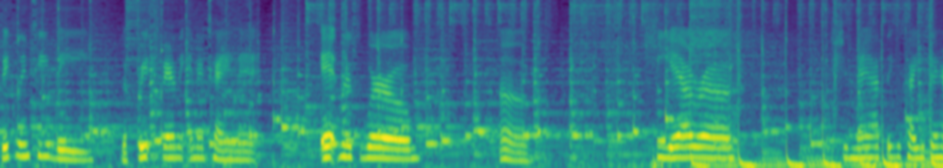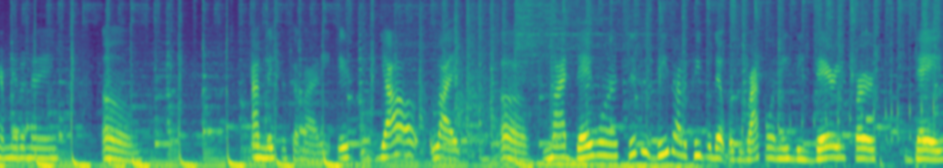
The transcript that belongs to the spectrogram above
Ficklin TV, the Fritz Family Entertainment, Edna's World, um, Kiara, Shanae, I think is how you say her middle name. Um, I'm missing somebody. It's y'all like uh, my day ones. This is these are the people that was rocking with me the very first day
